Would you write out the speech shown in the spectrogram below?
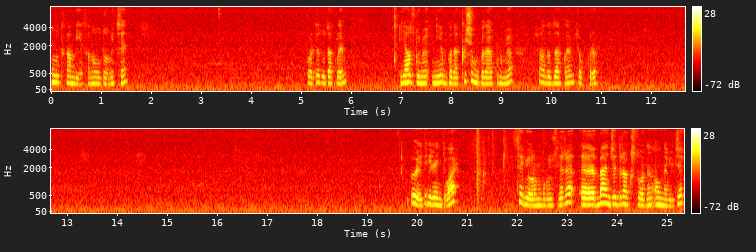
Unutkan bir insan olduğum için bu arada dudaklarım yaz günü niye bu kadar kışın bu kadar kurumuyor? Şu anda dudaklarım çok kuru. Böyle de bir rengi var. Seviyorum bu rujları. Ee, bence drugstore'dan alınabilecek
